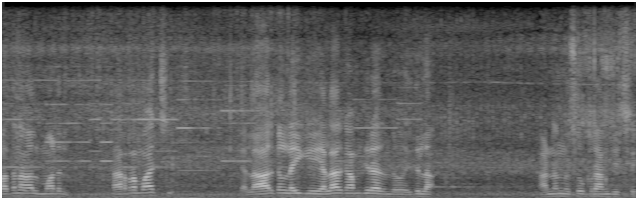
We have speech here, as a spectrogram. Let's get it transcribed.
பதினாலு மாடல் தரமாச்சு. எல்லாருக்கும் லைக் எல்லாருக்கும் அமைஞ்சிடாது இந்த இதெல்லாம் அண்ணனுக்கு சூப்பராக அமைஞ்சிச்சு.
